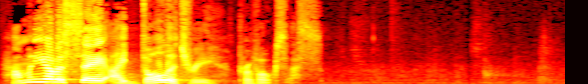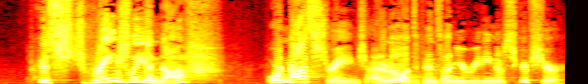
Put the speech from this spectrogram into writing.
How many of us say idolatry provokes us? Because strangely enough, or not strange, I don't know, it depends on your reading of Scripture.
